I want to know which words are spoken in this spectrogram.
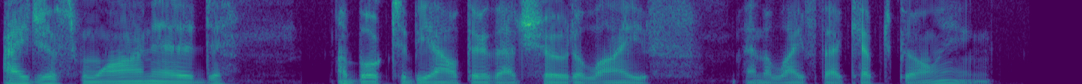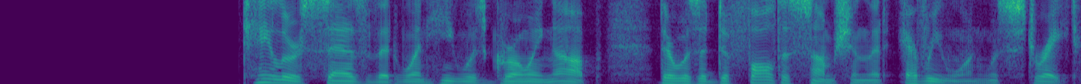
I just wanted a book to be out there that showed a life and a life that kept going. Taylor says that when he was growing up, there was a default assumption that everyone was straight.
